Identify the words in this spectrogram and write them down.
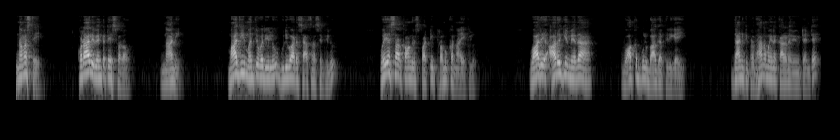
నమస్తే. కొడాలి వెంకటేశ్వరరావు నాని. మాజీ మంత్రివర్యులు గుడివాడ శాసనసభ్యులు వైఎస్ఆర్ కాంగ్రెస్ పార్టీ ప్రముఖ నాయకులు. వారి ఆరోగ్యం మీద వాకబులు బాగా పెరిగాయి. దానికి ప్రధానమైన కారణం ఏమిటంటే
